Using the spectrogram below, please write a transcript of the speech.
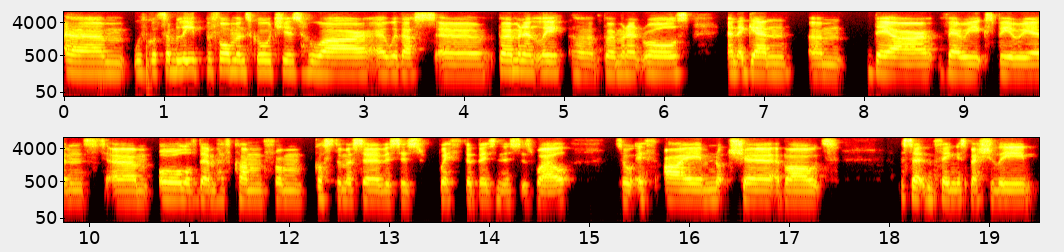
um, we've got some lead performance coaches who are uh, with us uh, permanently, uh, permanent roles. And again, um, they are very experienced. Um, all of them have come from customer services with the business as well. So if I am not sure about a certain thing, especially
